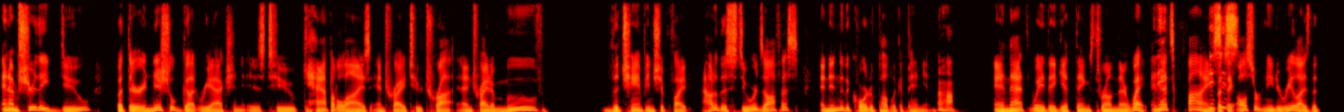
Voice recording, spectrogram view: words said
and I'm sure they do, but their initial gut reaction is to capitalize and try to try and try to move the championship fight out of the steward's office and into the court of public opinion. Uh-huh. And that way they get things thrown their way. And Thi- that's fine, but is- they also need to realize that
